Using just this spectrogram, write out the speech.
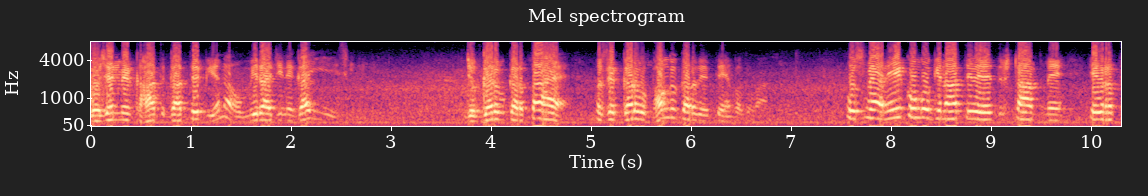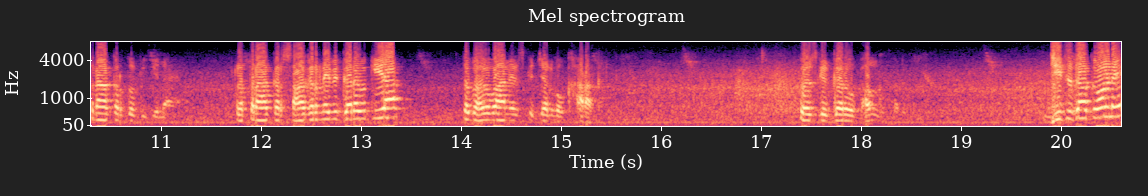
भजन में कहा गाते भी है ना मीरा जी ने गाई है इसीलिए। जो गर्व करता है, उसे गर्व भंग कर देते हैं भगवान। उसमें अनेकों को गिनाते हुए दृष्टांत में एक रत्नाकर को भी गिनाया। रत्नाकर सागर ने भी गर्व किया तो भगवान ने उसके जल को खारा कर तो उसके गर्व भंग कर दिया। जीतता कौन है?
